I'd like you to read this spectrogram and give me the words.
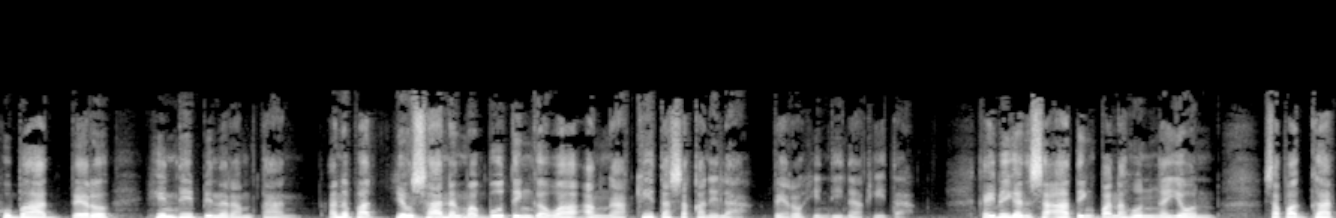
hubad, pero hindi pinaramtan ano pat yung sanang mabuting gawa ang nakita sa kanila pero hindi nakita. Kaibigan, sa ating panahon ngayon, sapagkat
